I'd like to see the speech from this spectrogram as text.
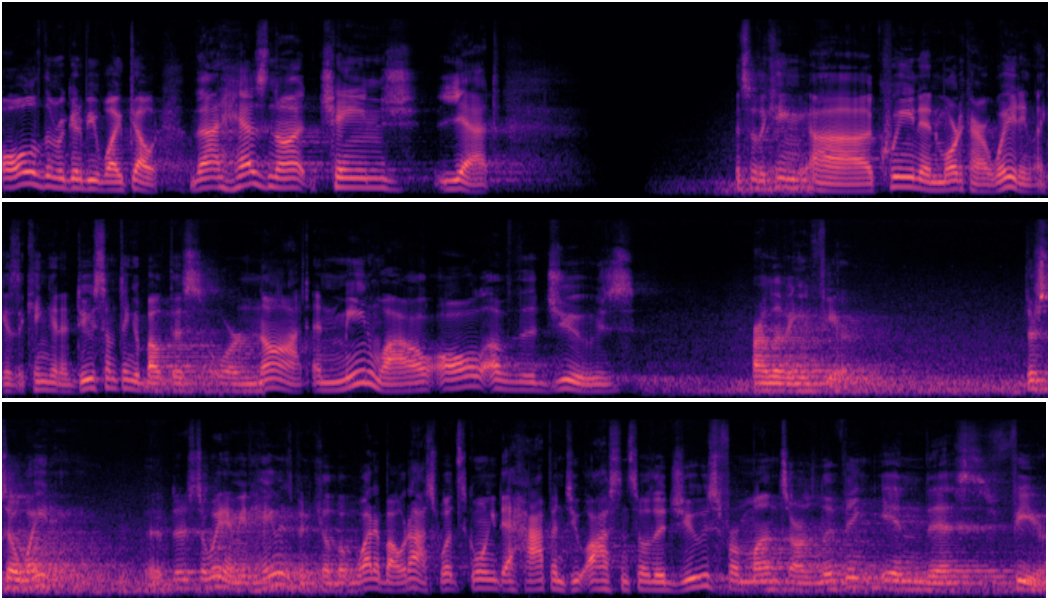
all of them are going to be wiped out. That has not changed yet. And so the king, uh, queen, and Mordecai are waiting. Like, is the king going to do something about this or not? And meanwhile, all of the Jews are living in fear. They're still waiting. They're still waiting. I mean, Haman's been killed, but what about us? What's going to happen to us? And so the Jews for months are living in this fear.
